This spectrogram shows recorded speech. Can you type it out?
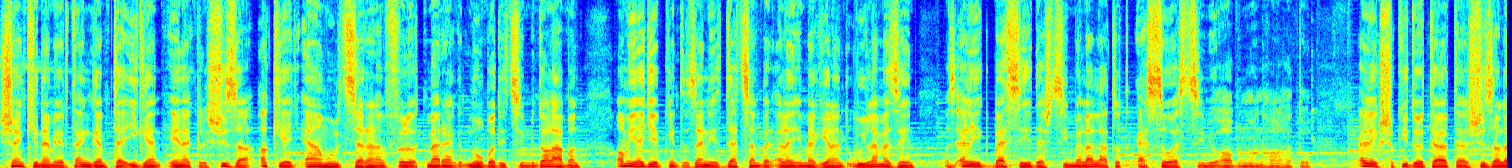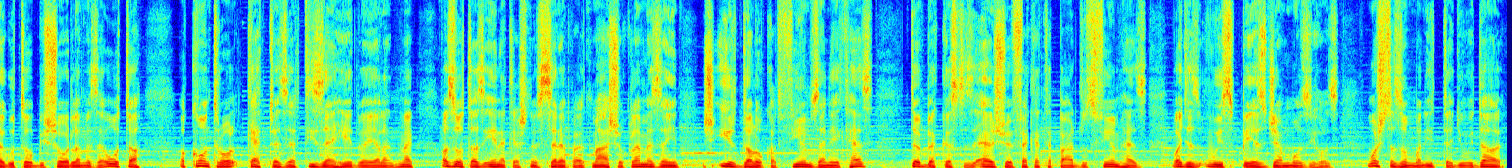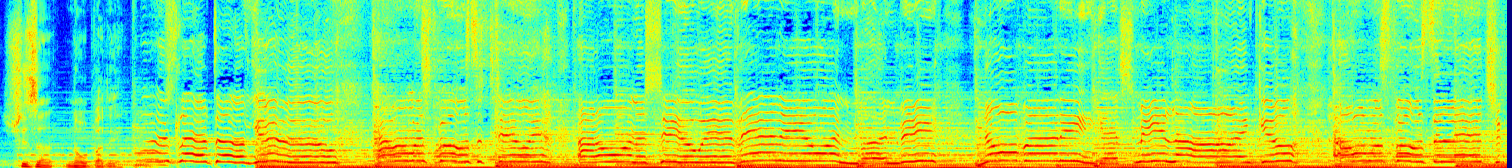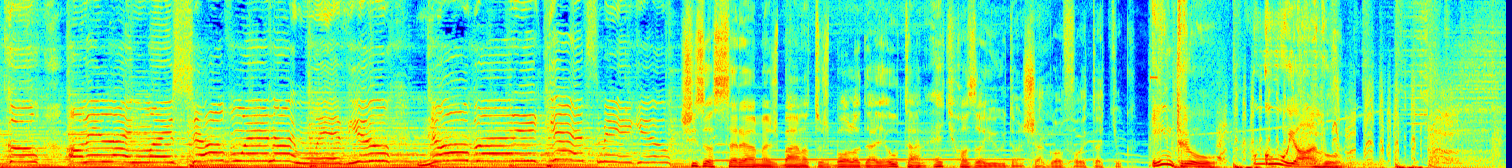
Senki nem ért engem, te igen, énekli Siza, aki egy elmúlt szerelem fölött mereng Nobody című dalában, ami egyébként a zenész december elején megjelent új lemezén, az elég beszédes címmel ellátott SOS című albumon hallható. Elég sok idő telt el Siza legutóbbi sorlemeze óta, a Control 2017-ben jelent meg, azóta az énekesnő szerepelt mások lemezein, és írt dalokat filmzenékhez, többek közt az első Fekete Párduc filmhez, vagy az új Space Jam mozihoz. Most azonban itt egy új dal, She's a Nobody. Siza szerelmes, bánatos balladája után egy hazai újdonsággal folytatjuk. Intro! Új album!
